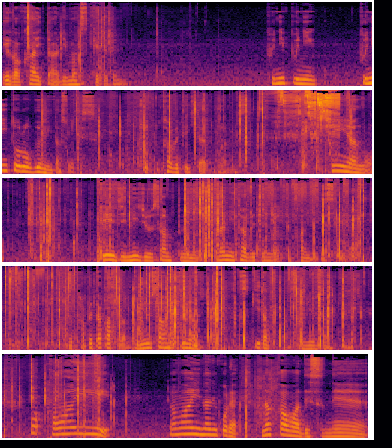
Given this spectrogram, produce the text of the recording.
絵が描いてありますけれども。プニプニ、プニトログミだそうです。ちょっと食べていきたいと思います。深夜の0時23分に何食べてんだって感じですけど。食べたかった乳酸菌味。好きだったんです乳酸菌味わかわいいかわいい何これ。中はですね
